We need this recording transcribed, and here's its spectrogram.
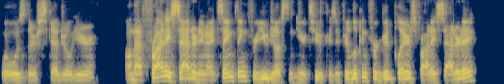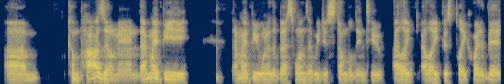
what was their schedule here on that Friday, Saturday night. Same thing for you, Justin, here too. Because if you're looking for good players Friday, Saturday, um, Campazzo, man, that might be that might be one of the best ones that we just stumbled into. I like I like this play quite a bit.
